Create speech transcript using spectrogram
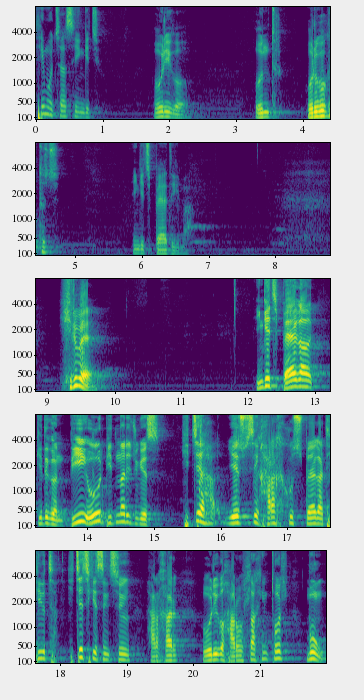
Тийм учраас ингэж өөрийгөө өндөр өргөгдөж ингэж байдаг юм аа. Хэрвээ ингэж байгаа гэдэг нь би өөр бид нарын зүгээс хизээ Есүсийг харах хүс байгаа тэр хизээч гэсэн чинь харахаар өөрийгөө харуулахын тулд мөн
